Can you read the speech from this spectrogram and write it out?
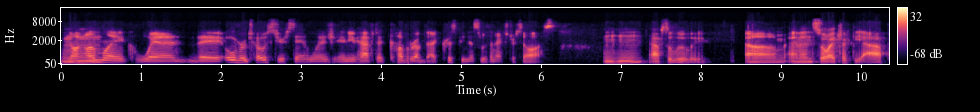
Not Mhm. unlike when they over toast your sandwich and you have to cover up that crispiness with an extra sauce. hmm absolutely. Um, and then so I checked the app,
